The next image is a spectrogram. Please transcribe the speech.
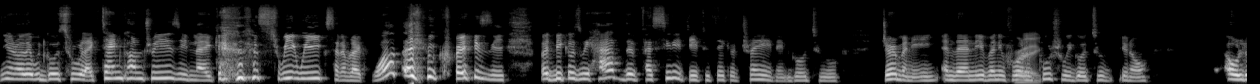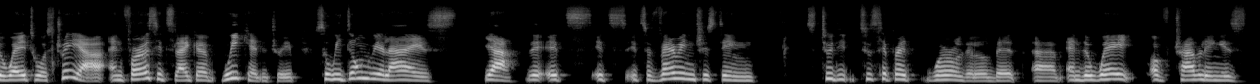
you know they would go through like 10 countries in like three weeks. And i'm like what? Are you crazy? But because we have the facility to take a train and go to germany and then even if we want right. to push we go to you know all the way to austria. And for us it's like a weekend trip. So we don't realize yeah it's it's it's a very interesting two two separate world a little bit, um, and the way of traveling is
